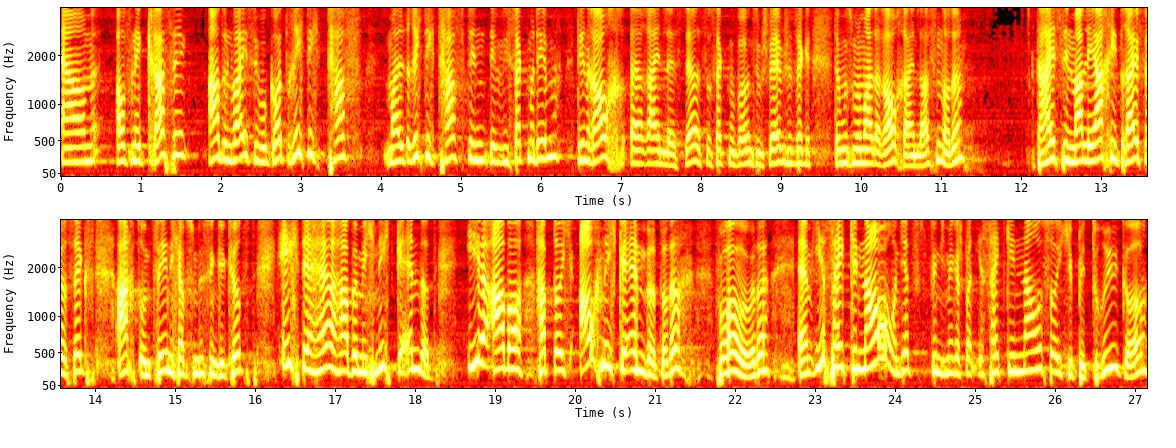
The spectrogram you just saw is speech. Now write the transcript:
ähm, auf eine krasse Art und Weise, wo Gott richtig tough mal richtig tough den, wie sagt man dem, den Rauch äh, reinlässt. Ja? So sagt man bei uns im Schwäbischen, da muss man mal den Rauch reinlassen, oder? Da heißt es in Maleachi 3, Vers 6, 8 und 10, ich habe es ein bisschen gekürzt, ich, der Herr, habe mich nicht geändert. Ihr aber habt euch auch nicht geändert, oder? Wow, oder? Ähm, ihr seid genau, und jetzt finde ich mega spannend, ihr seid genau solche Betrüger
